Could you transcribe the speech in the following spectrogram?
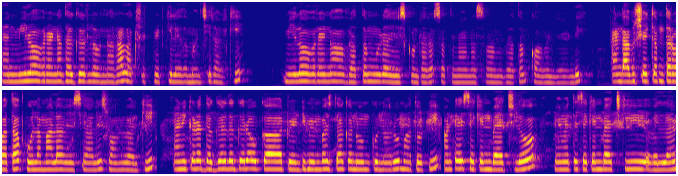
అండ్ మీలో ఎవరైనా దగ్గరలో ఉన్నారా? లక్షట్పేటకి లేదా మంచిర్యాలకి? మీలో ఎవరైనా వ్రతం కూడా చేసుకుంటారా సత్యనారాయణ స్వామి వ్రతం కామెంట్ చేయండి. అండ్ అభిషేకం తర్వాత పూలమాల వేసేయాలి స్వామివారికి. అండ్ ఇక్కడ దగ్గర దగ్గర ఒక ట్వంటీ మెంబర్స్ దాకా నోముకున్నారు మాతోటి. అంటే సెకండ్ బ్యాచ్లో మేమైతే సెకండ్ బ్యాచ్కి వెళ్ళాం.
